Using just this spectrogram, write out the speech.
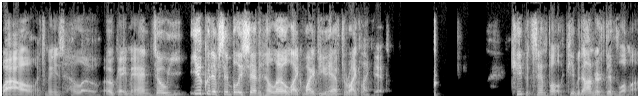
Wow, it means hello. Okay, man. So you could have simply said hello. Like, why do you have to write like that? Keep it simple. Keep it under diploma.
